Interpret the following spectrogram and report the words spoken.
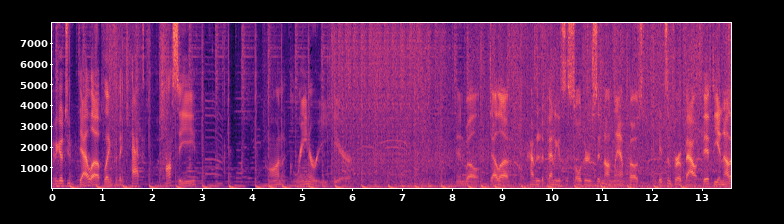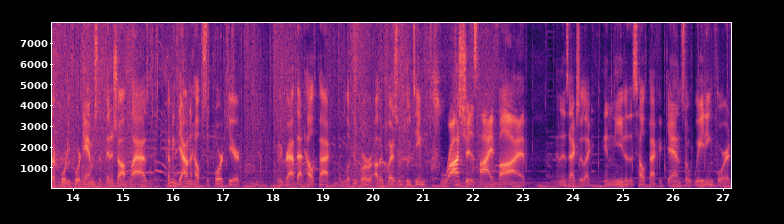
gonna go to Della playing for the Cat Posse on Granary here. And well, Della having to defend against the soldier sitting on lamppost, hits him for about 50, another 44 damage to finish off Laz. Coming down to help support here. Gonna grab that health pack, looking for other players from blue team, crushes high five, and is actually like in need of this health pack again, so waiting for it.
